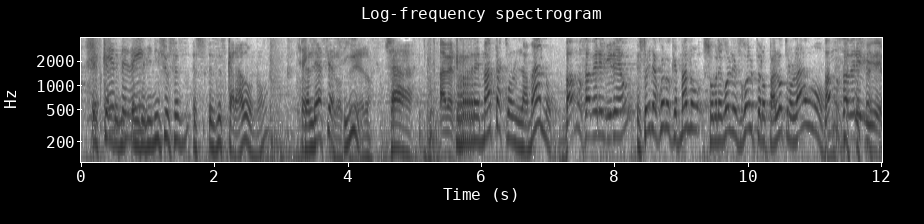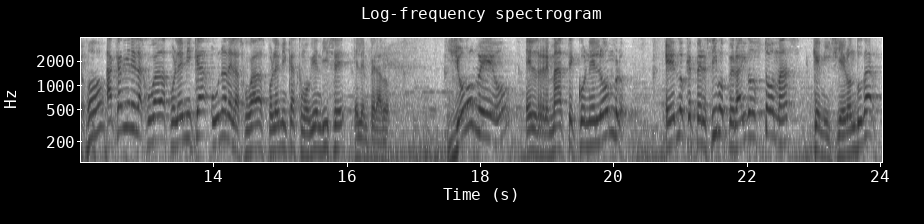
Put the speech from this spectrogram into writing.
Es que el, de, Este el de sí. Vinicius es, es- es descarado, ¿no? O sea, le hace así. Grosero. O sea, A ver. remata con la mano. Vamos a ver el video. Estoy de acuerdo que mano sobre gol es gol, pero para el otro lado. Vamos a ver el video. ¿No? Acá viene la jugada polémica, una de las jugadas polémicas, como bien dice el emperador. Yo veo el remate con el hombro. Es lo que percibo, pero hay dos tomas que me hicieron dudar.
